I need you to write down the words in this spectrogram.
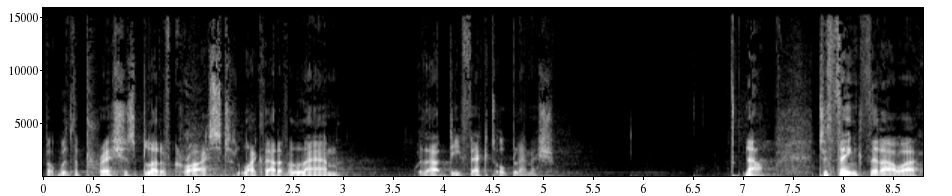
but with the precious blood of Christ, like that of a lamb without defect or blemish. Now, to think that our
